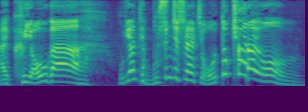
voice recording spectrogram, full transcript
아니 그 여우가 우리한테 무슨 짓을 할지 어떻게 알아요?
